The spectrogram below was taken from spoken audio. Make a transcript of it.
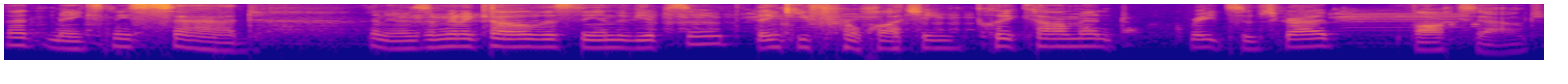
That makes me sad. Anyways, I'm gonna call this the end of the episode. Thank you for watching. Click comment, rate, subscribe. Fox out.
